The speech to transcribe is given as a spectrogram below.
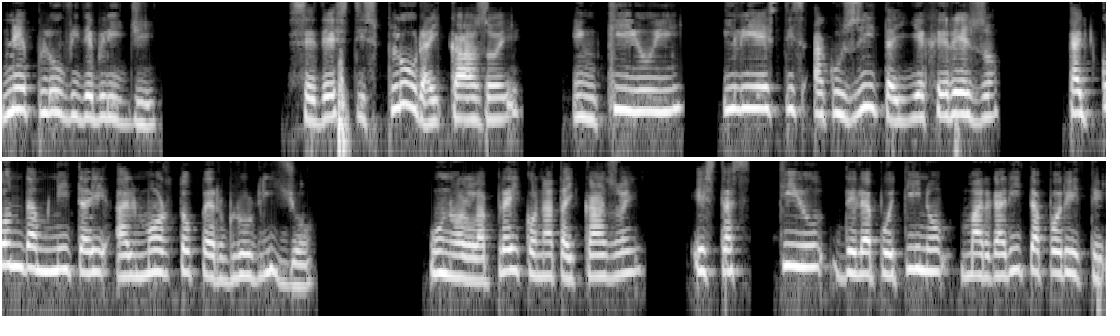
ne plu videbligi. Sed estis plurai casoi in ciui ili estis accusitai je herezo cae condamnitai al morto per bruligio. Uno la plei conatai casoi estas tiu de la poetino Margarita Porete,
